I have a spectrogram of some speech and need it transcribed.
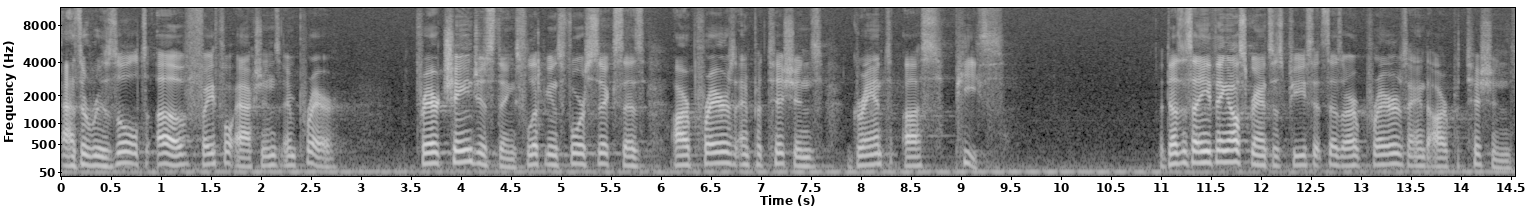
as a result of faithful actions and prayer. Prayer changes things. Philippians 4 6 says, Our prayers and petitions grant us peace. It doesn't say anything else grants us peace. It says our prayers and our petitions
